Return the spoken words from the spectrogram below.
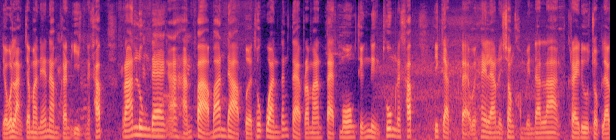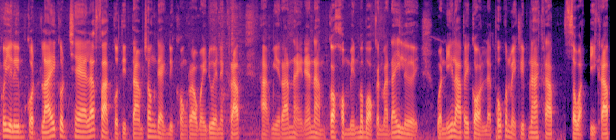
เดี๋ยววันหลังจะมาแนะนำกันอีกนะครับ ร้านลุงแดงอาหารป่าบ้านดาบเปิดทุกวันตั้งแต่ประมาณ8โมงถึง1ทุ่มนะครับพิกัดแปะไว้ให้แล้วในช่องคอมเมนต์ด้านล่าง ใครดูจบแล้วก็อย่าลืมกดไลค์กดแชร์และฝากกดติดตามช่องแดกดึกของเราไว้ด้วยนะครับหากมีร้านไหนแนะนำก็คอมเมนต์มาบอกกันมาได้เลย วันนี้ลาไปก่อนและพบกันใหม่คลิปหน้าครับ สวัสดีครับ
